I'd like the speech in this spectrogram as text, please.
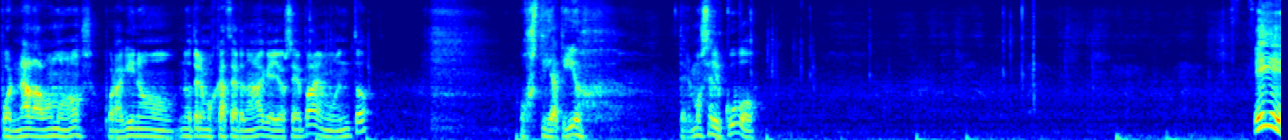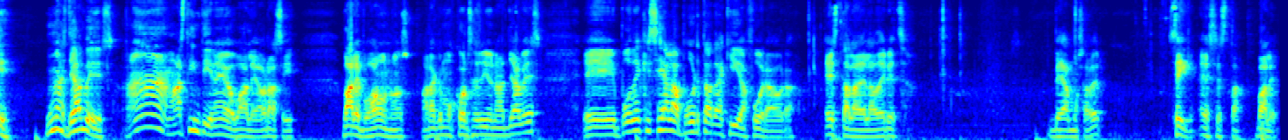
Pues nada, vámonos. Por aquí no, no tenemos que hacer nada que yo sepa de momento. Hostia, tío. Tenemos el cubo. ¡Eh! ¡Unas llaves! ¡Ah! Más tintineo. Vale, ahora sí. Vale, pues vámonos. Ahora que hemos conseguido unas llaves. Eh, puede que sea la puerta de aquí afuera ahora. Esta, la de la derecha. Veamos a ver. Sí, es esta. Vale.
